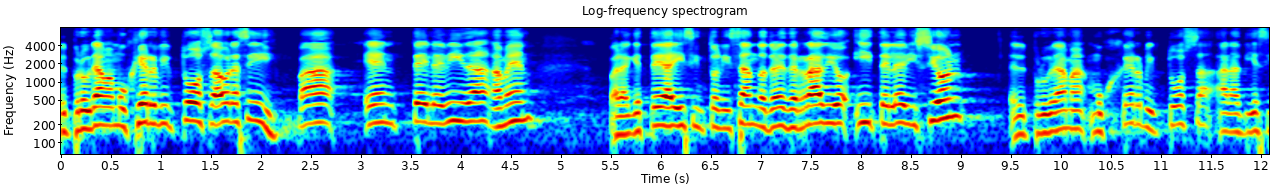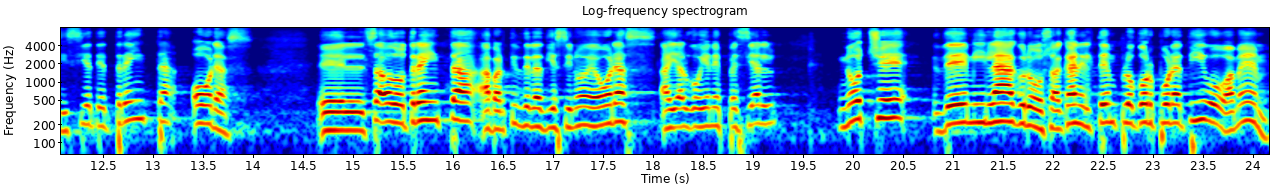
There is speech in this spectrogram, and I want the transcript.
el programa Mujer Virtuosa, ahora sí, va en Televida, amén. Para que esté ahí sintonizando a través de radio y televisión, el programa Mujer Virtuosa a las 17.30 horas. El sábado 30, a partir de las 19 horas, hay algo bien especial. Noche de milagros acá en el templo corporativo, amén.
